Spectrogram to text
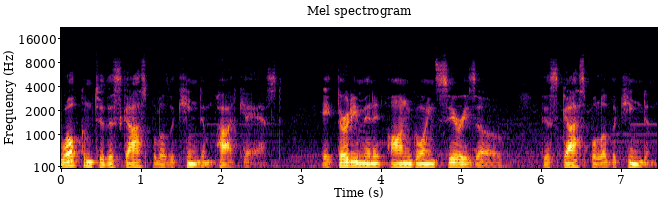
Welcome to this Gospel of the Kingdom podcast, a 30 minute ongoing series of This Gospel of the Kingdom,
